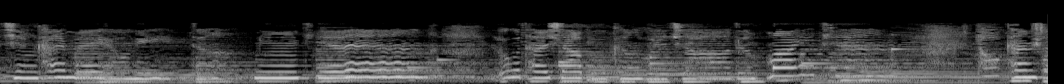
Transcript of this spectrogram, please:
掀开没有你的明天。露台下不肯回家的麦田，偷看照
